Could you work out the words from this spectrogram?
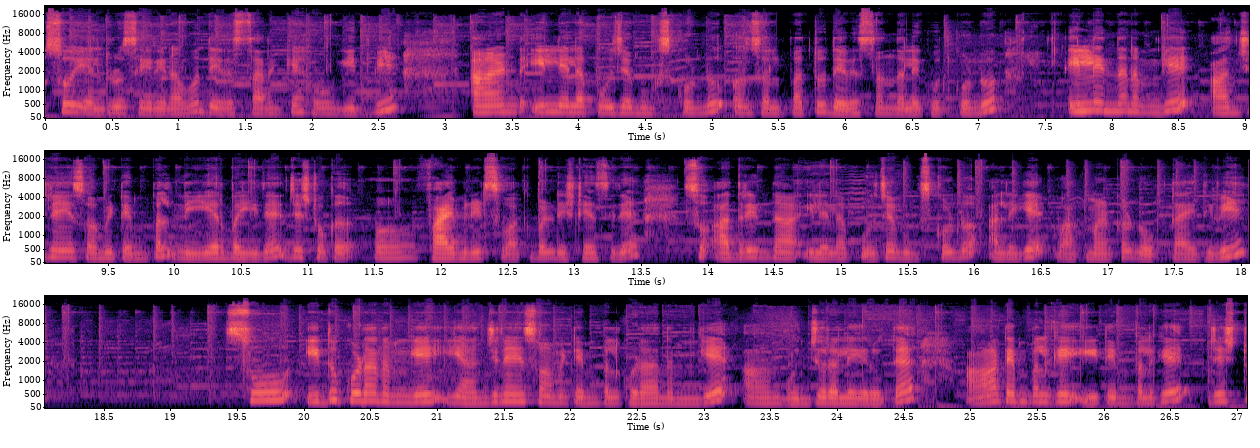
ಸೊ ಎಲ್ಲರೂ ಸೇರಿ ನಾವು ದೇವಸ್ಥಾನಕ್ಕೆ ಹೋಗಿದ್ವಿ. ಆ್ಯಂಡ್ ಇಲ್ಲೆಲ್ಲ ಪೂಜೆ ಮುಗಿಸ್ಕೊಂಡು ಒಂದು ಸ್ವಲ್ಪ ಹೊತ್ತು ದೇವಸ್ಥಾನದಲ್ಲೇ ಕೂತ್ಕೊಂಡು ಇಲ್ಲಿಂದ ನಮಗೆ Anjaneya Swami temple near by ಇದೆ. ಜಸ್ಟ್ ఒక ಫೈವ್ ಮಿನಿಟ್ಸ್ ವಾಕಬಲ್ ಡಿಸ್ಟೆನ್ಸ್ ಇದೆ. ಸೊ ಅದರಿಂದ ಇಲ್ಲೆಲ್ಲ ಪೂಜೆ ಮುಗಿಸ್ಕೊಂಡು ಅಲ್ಲಿಗೆ ವಾಕ್ ಮಾಡ್ಕೊಂಡು ಹೋಗ್ತಾ ಇದ್ದೀವಿ. ಸೊ ಇದು ಕೂಡ ನಮಗೆ ಈ ಆಂಜನೇಯ ಸ್ವಾಮಿ ಟೆಂಪಲ್ ಕೂಡ ನಮಗೆ ಗುಂಜೂರಲ್ಲೇ ಇರುತ್ತೆ. ಆ ಟೆಂಪಲ್ಗೆ ಈ ಟೆಂಪಲ್ಗೆ ಜಸ್ಟ್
